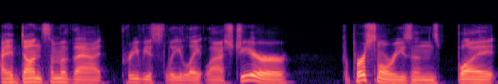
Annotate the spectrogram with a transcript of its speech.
I had done some of that previously late last year for personal reasons, but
